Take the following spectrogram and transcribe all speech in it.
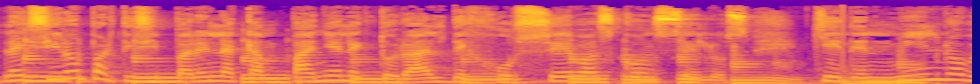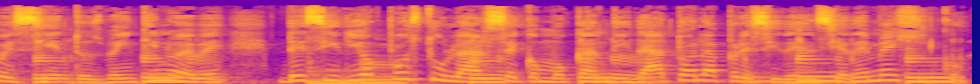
la hicieron participar en la campaña electoral de José Vasconcelos, quien en 1929 decidió postularse como candidato a la presidencia de México.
